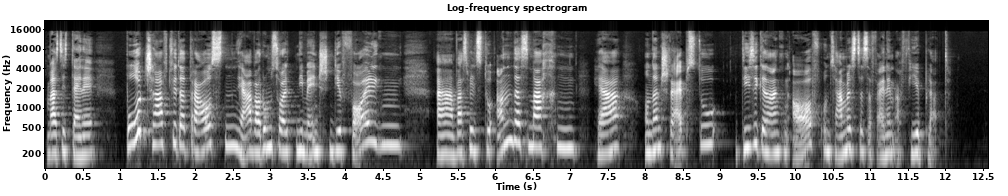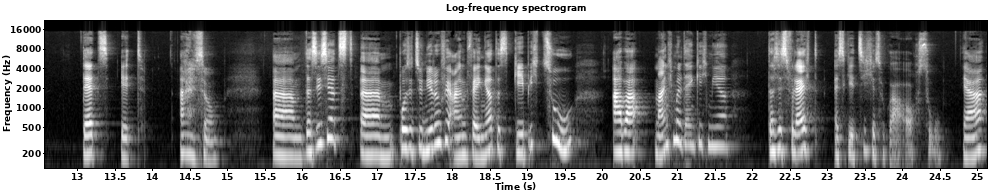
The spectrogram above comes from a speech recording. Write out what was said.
was ist deine Botschaft für da draußen, ja, warum sollten die Menschen dir folgen, äh, was willst du anders machen, ja, und dann schreibst du diese Gedanken auf und sammelst das auf einem A4-Blatt. That's it. Also, ähm, das ist jetzt ähm, Positionierung für Anfänger, das gebe ich zu, aber manchmal denke ich mir, das ist vielleicht, es geht sicher sogar auch so. Ja?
